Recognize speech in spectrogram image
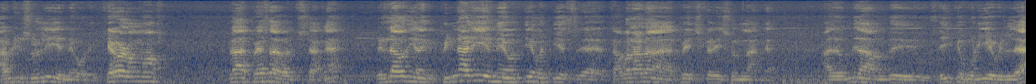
அப்படின்னு சொல்லி என்னை ஒரு கேவலமாக பேச ஆரம்பிச்சிட்டாங்க. ரெண்டாவது எனக்கு பின்னாடி என்னை மத்திய பற்றிய சில தவறான பேச்சுக்களை சொன்னாங்க. அது வந்து நான் வந்து செய்ய முடியவில்லை.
